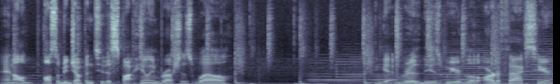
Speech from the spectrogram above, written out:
And I'll also be jumping to the spot healing brush as well and getting rid of these weird little artifacts here.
